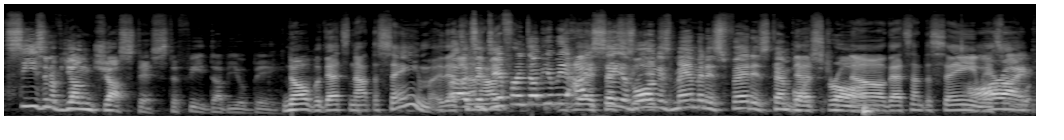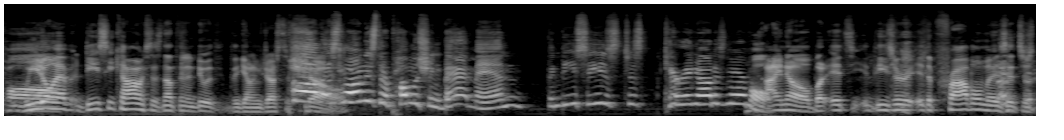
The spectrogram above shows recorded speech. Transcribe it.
season of Young Justice to feed WB. No, but that's not the same. That's Uh, it's a how- different WB. I say as long as Mammon is fed, his temple is strong. No, that's not the same. All It's- right, Paul. We don't have DC Comics has nothing to do with the Young Justice Well, show. as long as they're publishing Batman, then DC is just carrying on as normal. I know, but it's these are the problem is it's just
